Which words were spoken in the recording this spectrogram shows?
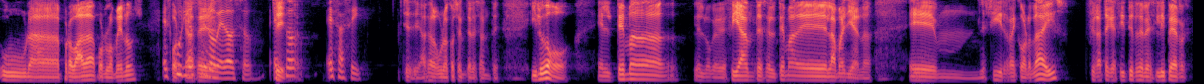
una probada, por lo menos. Es curioso hace... y novedoso. Sí. Eso es así. Sí, sí, hace alguna cosa interesante. Y luego, el tema, lo que decía antes, el tema de la mañana. Eh, si recordáis, fíjate que Cities del Sleeper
